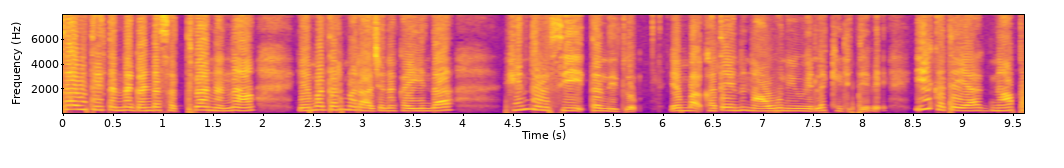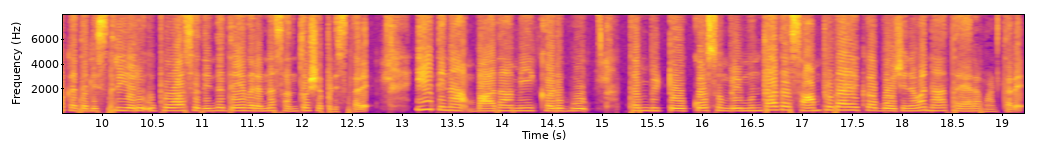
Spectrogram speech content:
ಸಾವಿತ್ರಿ ತನ್ನ ಗಂಡ ಸತ್ವನನ್ನ ಯಮಧರ್ಮರಾಜನ ಕೈಯಿಂದ ಹಿಂದುಳಿಸಿ ತಂದಿದ್ಲು. ಎಂಬ ಕಥೆಯನ್ನು ನಾವು ನೀವು ಎಲ್ಲ ಕೇಳಿದ್ದೇವೆ. ಈ ಕಥೆಯ ಜ್ಞಾಪಕದಲ್ಲಿ ಸ್ತ್ರೀಯರು ಉಪವಾಸದಿಂದ ದೇವರನ್ನ ಸಂತೋಷಪಡಿಸ್ತಾರೆ. ಈ ದಿನ ಬಾದಾಮಿ, ಕಡುಬು, ತಂಬಿಟ್ಟು, ಕೋಸಂಬರಿ ಮುಂತಾದ ಸಾಂಪ್ರದಾಯಿಕ ಭೋಜನವನ್ನ ತಯಾರು ಮಾಡ್ತಾರೆ.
